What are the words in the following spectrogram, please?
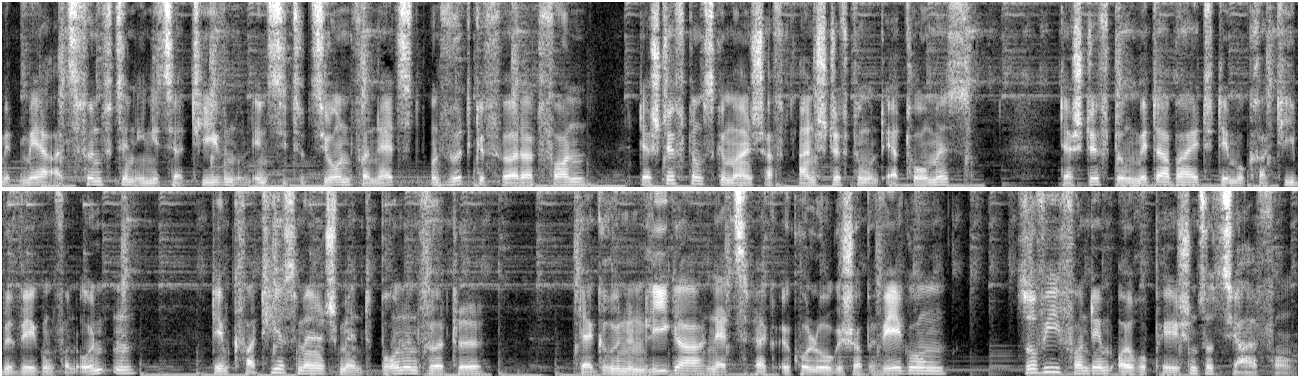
mit mehr als 15 Initiativen und Institutionen vernetzt und wird gefördert von der Stiftungsgemeinschaft Anstiftung und Ertomis, der Stiftung Mitarbeit Demokratiebewegung von unten, dem Quartiersmanagement Brunnenviertel, der Grünen Liga Netzwerk ökologischer Bewegung sowie von dem Europäischen Sozialfonds.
